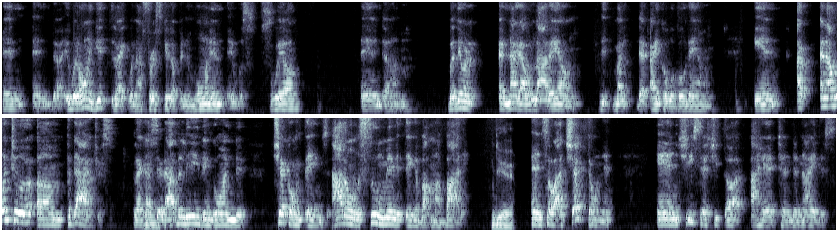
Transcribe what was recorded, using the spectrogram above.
And and uh, it would only get like when I first get up in the morning, it was swell. And um, but then at night I would lie down, my that ankle would go down and I and I went to a um, podiatrist. Like mm. I said, I believe in going to check on things. I don't assume anything about my body. Yeah. And so I checked on it, and she said she thought I had tendonitis.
